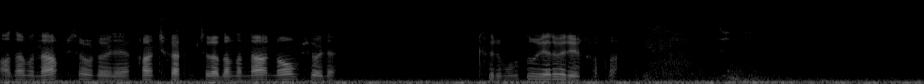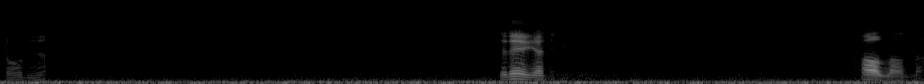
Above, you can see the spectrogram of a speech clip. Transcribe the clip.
Adamı ne yapmışlar orada öyle ya? Kan çıkartmışlar adamdan. Ne, ne olmuş öyle? Kırmızı uyarı veriyor kafa. Ne oluyor? Nereye geldik? Allah Allah.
